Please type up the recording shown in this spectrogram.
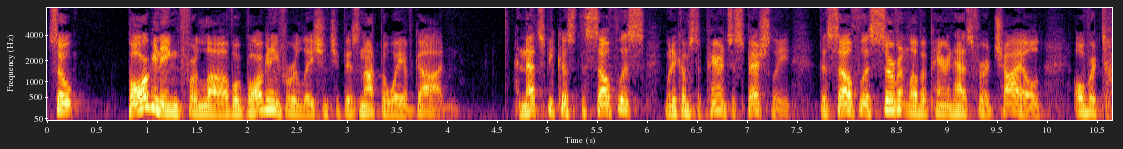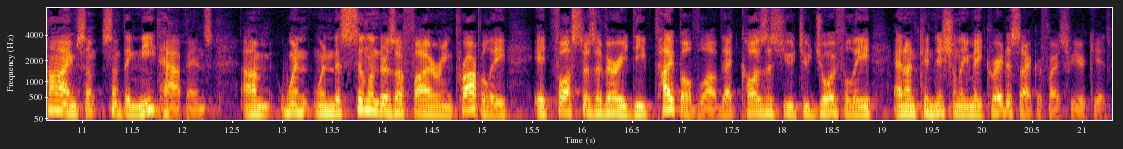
So bargaining for love or bargaining for relationship is not the way of God. And that's because the selfless, when it comes to parents especially, the selfless servant love a parent has for a child, over time, some, something neat happens. Um, when, when the cylinders are firing properly, it fosters a very deep type of love that causes you to joyfully and unconditionally make greater sacrifice for your kids.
